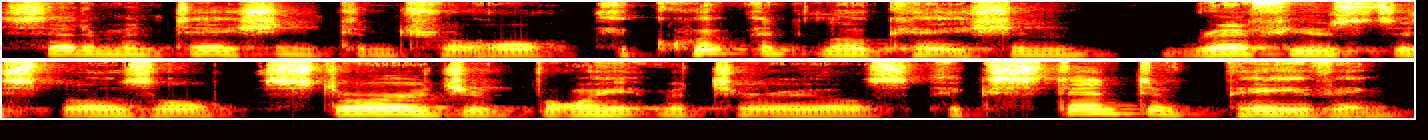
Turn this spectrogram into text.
sedimentation control, equipment location, refuse disposal, storage of buoyant materials, extent of paving,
